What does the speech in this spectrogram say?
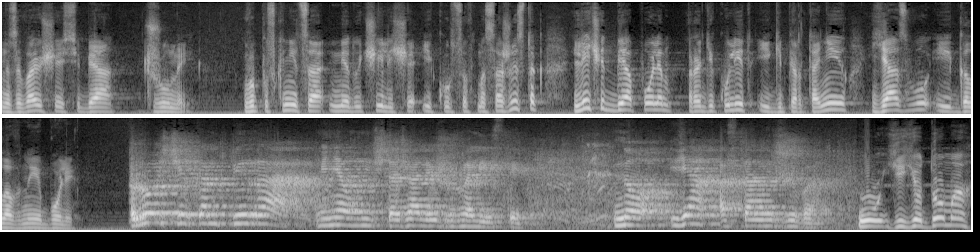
называющая себя Джуной. Выпускница медучилища и курсов массажисток лечит биополем радикулит и гипертонию, язву и головные боли. Росчерком пера меня уничтожали журналисты. Но я останусь жива. У ее дома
